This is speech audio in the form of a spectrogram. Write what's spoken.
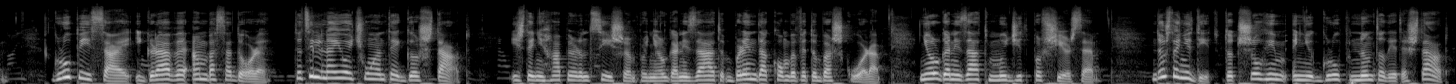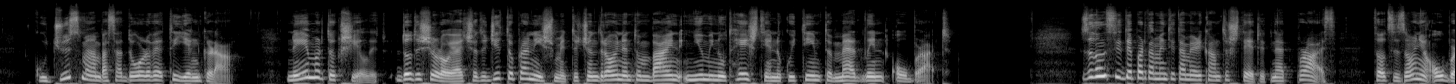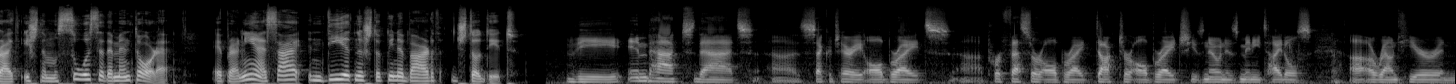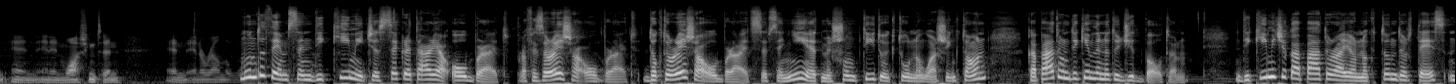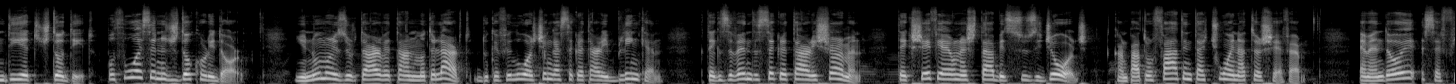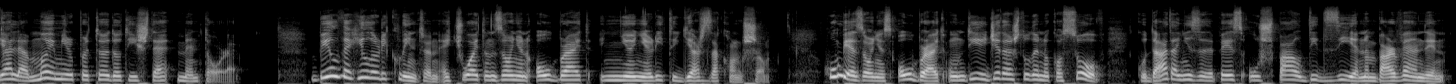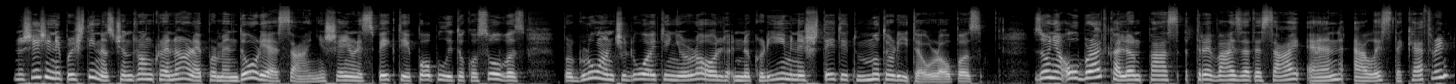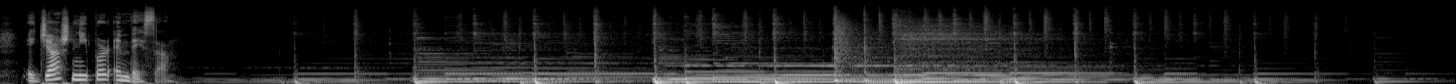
Grupi i saj i grave ambasadore, të cilin ajo e quante G shtatë, Ishte një hap i rëndësishëm për një organizatë brenda Kombeve të Bashkuara, një organizatë më gjithëpërfshirëse. Ndoshta një ditë do të shohim një grup nëntëdhjetë e shtatë, ku gjysma e ambasadorëve të jenë gra. Në emër të Këshillit, do dëshiroja që të gjithë të pranishmit të qëndrojnë e të mbajnë një minutë heshtje në kujtim të Madeleine Albright. Zëdhënësi i Departamentit Amerikan të Shtetit, Ned Price, thotë se zonja Albright ishte mësuese dhe mentore, e prania e saj ndihet në Shtëpinë e Bardhë çdo ditë. The impact that Secretary Albright, Professor Albright, Doctor Albright, she is known as many titles around here and in Washington, Mund të them se ndikimi që Sekretarja Albright, Profesoresha Albright, Doktoresha Albright, sepse njihet me shumë tituj këtu në Uashington, ka patur ndikim dhe në të gjithë botën. Ndikimi që ka patur ajo në këtë ndërtesë ndihet çdo ditë, pothuajse në çdo korridor. Një numër i zyrtarëve tanë më të lartë, duke filluar që nga Sekretari Blinken, tek Zëvendës Sekretari Sherman, tek shefja jonë e shtabit Suzy George, kanë patur fatin ta quajnë atë shefe. E mendoj se fjala më e mirë për të do të ishte mentore. Bill dhe Hillary Clinton e quajtën zonjën Albright një njeri të jashtëzakonshëm. Humbja e zonjës Albright u ndie gjithashtu dhe në Kosovë, ku data njëzet e pesë u shpall ditë zie në mbarë vendin. Në sheshin e Prishtinës qëndron krenare përmendorja e saj, një shenjë respekti e popullit të Kosovës për gruan që luajti një rol në krijimin e shtetit më të ri të Europës. Zonja Albright ka lënë pas tre vajzat e saj, Anne, Alice dhe Catherine, e gjashtë nipër e mbesa.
